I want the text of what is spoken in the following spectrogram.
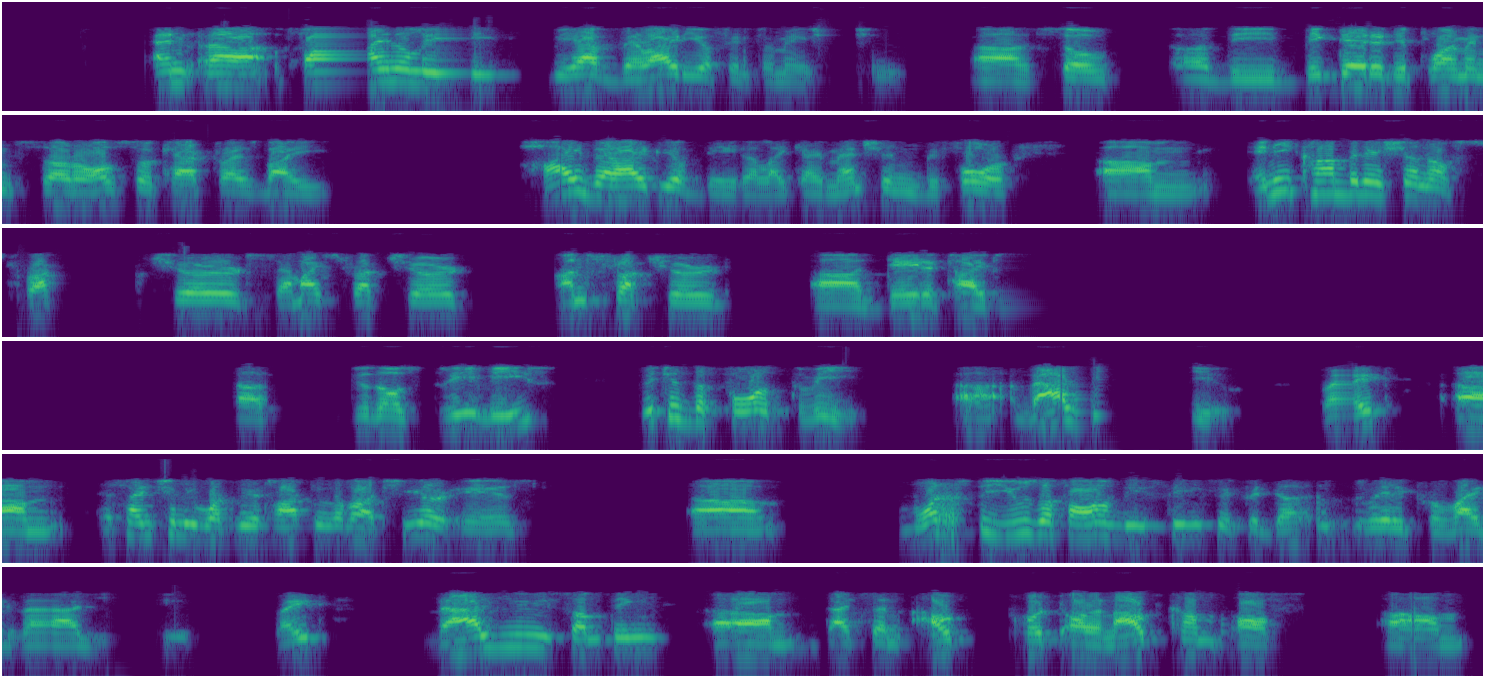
and uh, finally, we have variety of information. Uh, so uh, the big data deployments are also characterized by high variety of data, like I mentioned before. Um, any combination of structured, semi-structured, unstructured uh, data types uh, to those three V's, which is the fourth V, uh, value, right? um, essentially what we're talking about here is um, what's the use of all of these things if it doesn't really provide value, right? Value is something um, that's an output or an outcome of um,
